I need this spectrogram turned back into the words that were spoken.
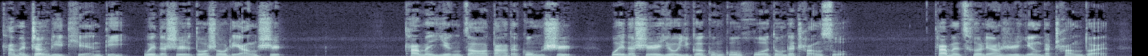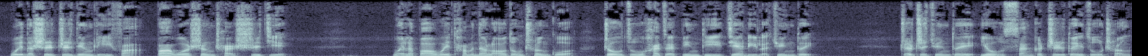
他们整理田地，为的是多收粮食。他们营造大的工事，为的是有一个公共活动的场所；他们测量日影的长短，为的是制定立法，把握生产时节。为了保卫他们的劳动成果，周族还在兵地建立了军队。这支军队由三个支队组成，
